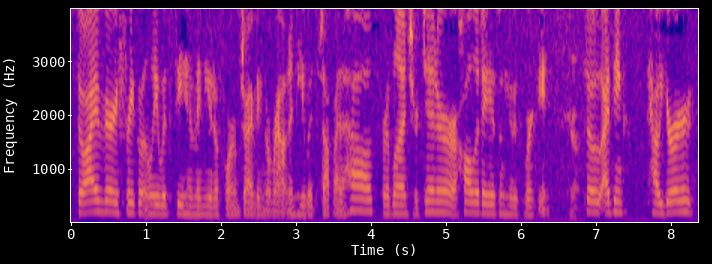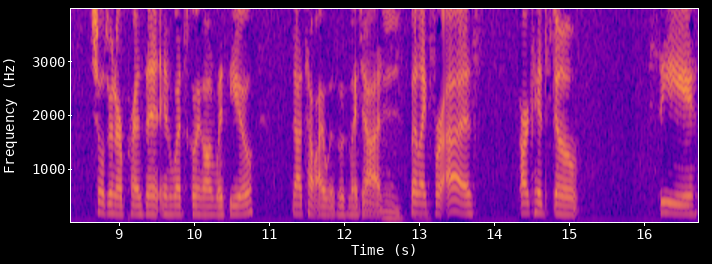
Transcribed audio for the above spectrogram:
So I very frequently would see him in uniform driving around and he would stop by the house for lunch or dinner or holidays when he was working. Yeah. So I think how your children are present in what's going on with you, that's how I was with my dad. Mm. But like for us, our kids don't see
